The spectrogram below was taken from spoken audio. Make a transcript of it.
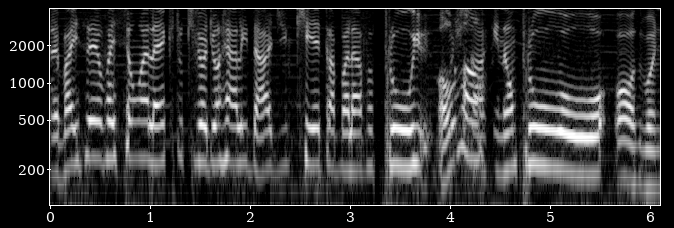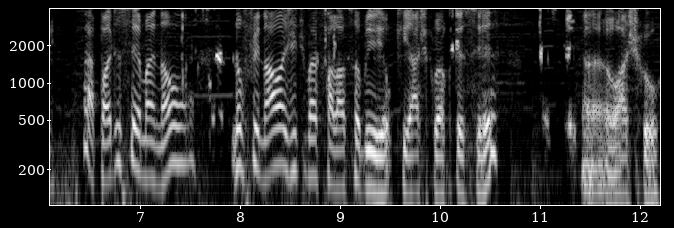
é, vai ser, vai ser um Electro que veio de uma realidade que trabalhava pro pro. Stark, não pro Osborne. É, pode ser, mas não. No final a gente vai falar sobre o que acho que vai acontecer. É, eu acho que.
